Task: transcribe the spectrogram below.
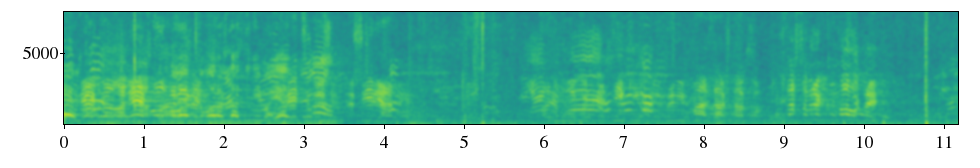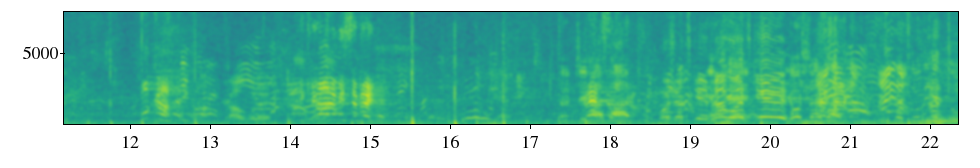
je. Na loptu, moraš dati njima, jel? Raširi Ane. On je moguće, ti kilovi, prvi pas daš tako. Šta sam rekao malo pre? Luka! Bravo, Vule. Ti mi se bre! Trči nazad. Može, Acke, bravo, Acke! Još nazad. Ispred sudije tu.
